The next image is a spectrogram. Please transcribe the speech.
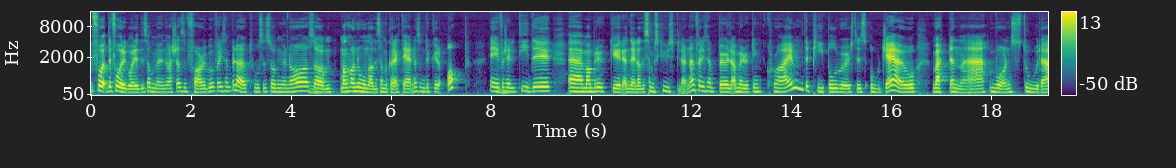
for, Det foregår i det samme universet. Altså Fargo for eksempel, har jo to sesonger nå. som Man har noen av de samme karakterene som dukker opp i forskjellige tider. Uh, man bruker en del av de samme skuespillerne. F.eks. American Crime, The People versus OJ, har jo vært denne vårens store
